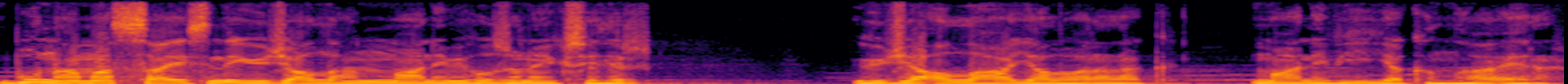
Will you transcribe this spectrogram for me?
bu namaz sayesinde Yüce Allah'ın manevi huzuruna yükselir, Yüce Allah'a yalvararak manevi yakınlığa erer.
